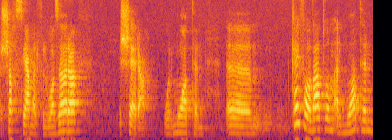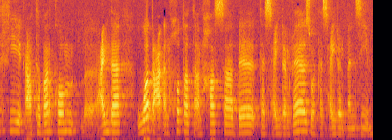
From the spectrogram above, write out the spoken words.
شخص يعمل في الوزارة الشارع والمواطن. كيف وضعتم المواطن في اعتباركم عند وضع الخطط الخاصة بتسعير الغاز وتسعير البنزين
